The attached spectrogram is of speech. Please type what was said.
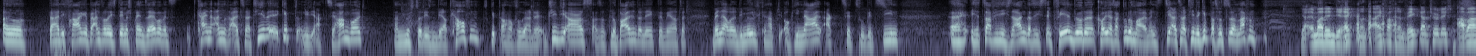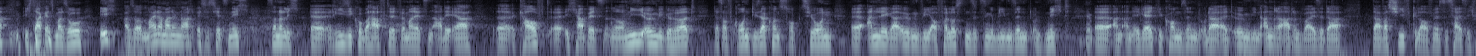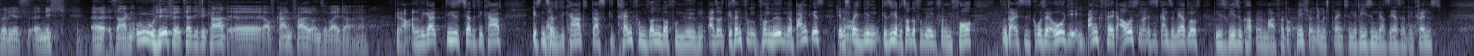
Also, daher die Frage beantworte ich dementsprechend selber, wenn es keine andere Alternative gibt und ihr die Aktie haben wollt, dann müsst ihr diesen Wert kaufen. Es gibt auch noch sogenannte GDRs, also global hinterlegte Werte. Wenn ihr aber die Möglichkeit habt, die Originalaktie zu beziehen, äh, jetzt darf ich nicht sagen, dass ich es empfehlen würde. Kolja, sag du doch mal, wenn es die Alternative gibt, was würdest du dann machen? Ja, immer den direkten und einfacheren Weg natürlich. Aber ich sage jetzt mal so, ich, also meiner Meinung nach ist es jetzt nicht sonderlich äh, risikobehaftet, wenn man jetzt ein ADR äh, kauft. Äh, ich habe jetzt noch nie irgendwie gehört, dass aufgrund dieser Konstruktion äh, Anleger irgendwie auf Verlusten sitzen geblieben sind und nicht äh, an, an ihr Geld gekommen sind oder halt irgendwie in anderer Art und Weise da da was schiefgelaufen ist. Das heißt, ich würde jetzt äh, nicht äh, sagen, uh, Hilfe, Zertifikat, äh, auf keinen Fall und so weiter. Ja. Genau, also wie gesagt, dieses Zertifikat ist ein Zertifikat, das getrennt vom Sondervermögen, also getrennt vom Vermögen der Bank ist, dementsprechend wie ein gesichertes Sondervermögen von einem Fonds. Und da ist das große, oh, die Bank fällt aus und dann ist das Ganze wertlos. Dieses Risiko hat man im Normalfall dort nicht und dementsprechend sind die Risiken da sehr, sehr begrenzt.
